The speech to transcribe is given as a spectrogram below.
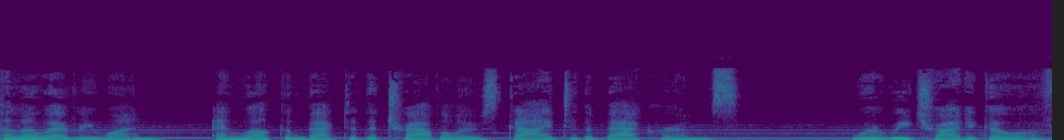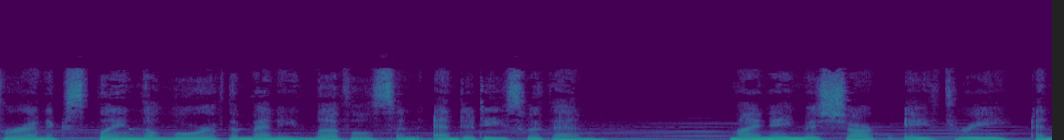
Hello, everyone, and welcome back to the Traveler's Guide to the Backrooms, where we try to go over and explain the lore of the many levels and entities within. My name is Sharp A3, an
